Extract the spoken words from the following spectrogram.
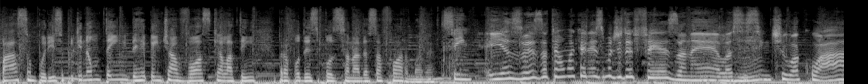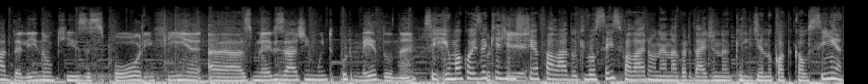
passam por isso porque não tem, de repente, a voz que ela tem pra poder se posicionar dessa forma, né? Sim. E às vezes até um mecanismo de defesa, né? Ela se sentiu acuada ali, não quis expor, enfim, a- as mulheres agem muito por medo, né? Sim, e uma coisa que a Porque- gente tinha falado, que vocês falaram, né, na verdade, naquele dia no Copo Calcinha,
